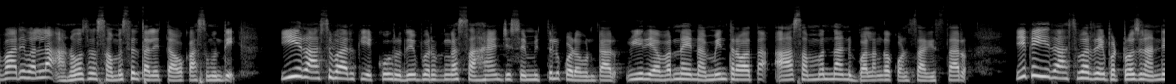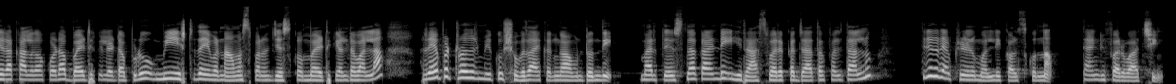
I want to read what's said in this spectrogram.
వారి వల్ల అనవసర సమస్యలు తలెత్తే అవకాశం ఉంది. ఈ రాశి వారికి ఎక్కువ హృదయపూర్వకంగా సహాయం చేసే మిత్రులు కూడా ఉంటారు. వీరు ఎవరినైనా నమ్మిన తర్వాత ఆ సంబంధాన్ని బలంగా కొనసాగిస్తారు. ఇక ఈ రాశి వారు రేపటి రోజున అన్ని రకాలుగా కూడా బయటకు వెళ్ళేటప్పుడు మీ ఇష్టదైవ నామస్మరణ చేసుకొని బయటకు వెళ్ళడం వల్ల రేపటి రోజున మీకు శుభదాయకంగా ఉంటుంది. మరి తెలుసుదాకండి ఈ రాశి వారి యొక్క జాతక ఫలితాలను. తిరిగి రేపు మళ్ళీ కలుసుకుందాం. థ్యాంక్ యూ ఫర్ వాచింగ్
